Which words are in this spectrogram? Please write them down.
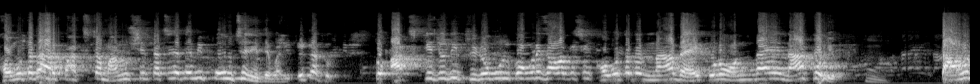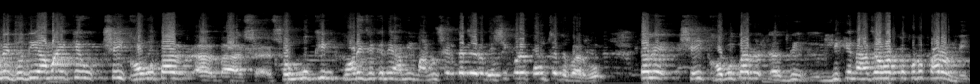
ক্ষমতাটা আর পাঁচটা মানুষের কাছে যাতে আমি পৌঁছে যেতে পারি, এটা তো। তো আজকে যদি তৃণমূল কংগ্রেস আমাকে সেই ক্ষমতাটা না দেয়, কোনো অন্যায় না করেও তাহলে যদি আমায় কেউ সেই ক্ষমতার সম্মুখীন করে যেখানে আমি মানুষের কাছে আরও বেশি করে পৌঁছাতে পারব, তাহলে সেই ক্ষমতার দিকে না যাওয়ার তো কোনো কারণ নেই।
